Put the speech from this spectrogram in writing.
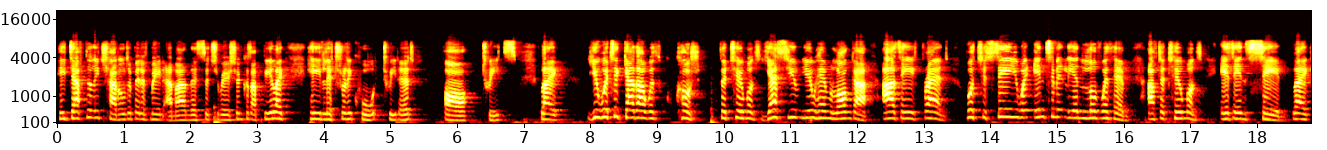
he definitely channeled a bit of me and Emma in this situation because I feel like he literally quote tweeted our tweets. Like, you were together with Kush for two months. Yes, you knew him longer as a friend, but to say you were intimately in love with him after two months is insane. Like,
